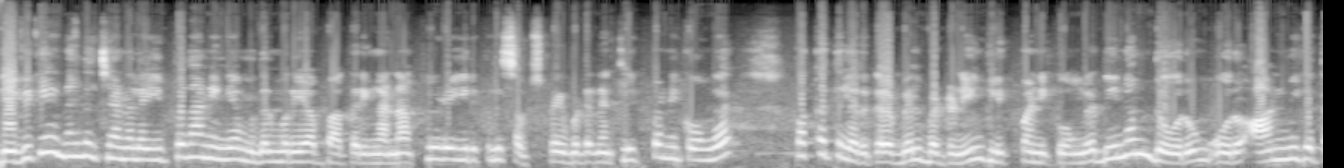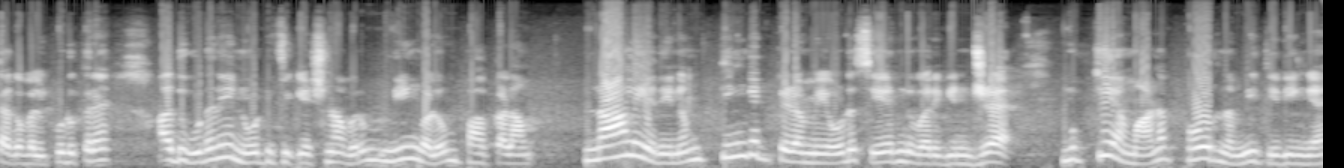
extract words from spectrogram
தெய்வீக இனங்கள் சேனலை இப்போதான் நீங்க முதல் முறையா பார்க்குறீங்கன்னா கீழே இருக்கிற சப்ஸ்கிரைப் பட்டனை கிளிக் பண்ணிக்கோங்க. பக்கத்துல இருக்கிற பெல் பட்டனையும் கிளிக் பண்ணிக்கோங்க. தினம்தோறும் ஒரு ஆன்மீக தகவல் கொடுக்குறேன். அது உடனே நோட்டிஃபிகேஷனாக வரும். நீங்களும் பார்க்கலாம். நாளைய தினம் திங்கட்கிழமையோடு சேர்ந்து வருகின்ற முக்கியமான பௌர்ணமி திதிங்க.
